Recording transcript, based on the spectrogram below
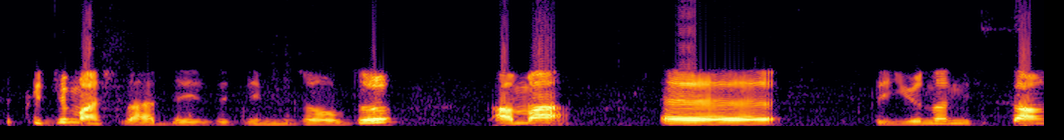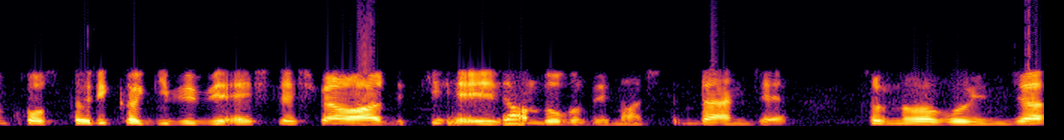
sıkıcı maçlarda izlediğimiz oldu. Ama e, işte Yunanistan, Costa Rica gibi bir eşleşme vardı ki heyecan dolu bir maçtı bence. Turnuva boyunca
